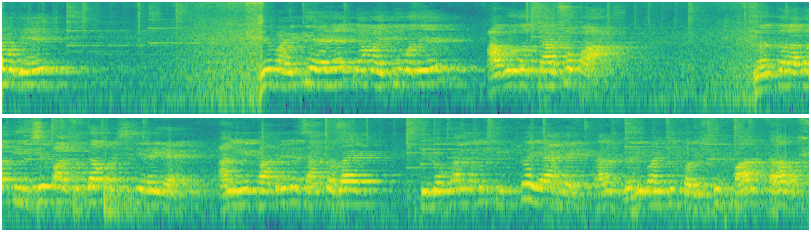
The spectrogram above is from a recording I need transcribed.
त्यामध्ये जे माहिती आहे त्या माहितीमध्ये अगोदर चारशे पाच नंतर आता तीनशे पाच सुद्धा परिस्थिती नाही आहे. आणि मी खात्रीने सांगतो साहेब की लोकांमध्ये इतकं हे आहे कारण गरिबांची परिस्थिती फार खराब आहे.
